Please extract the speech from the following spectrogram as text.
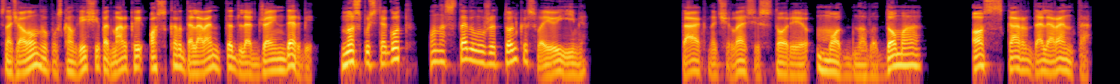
Сначала он выпускал вещи под маркой «Оскар де Лоренто» для Джейн Дерби, но спустя год он оставил уже только свое имя. Так началась история модного дома «Оскар де Лоренто».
